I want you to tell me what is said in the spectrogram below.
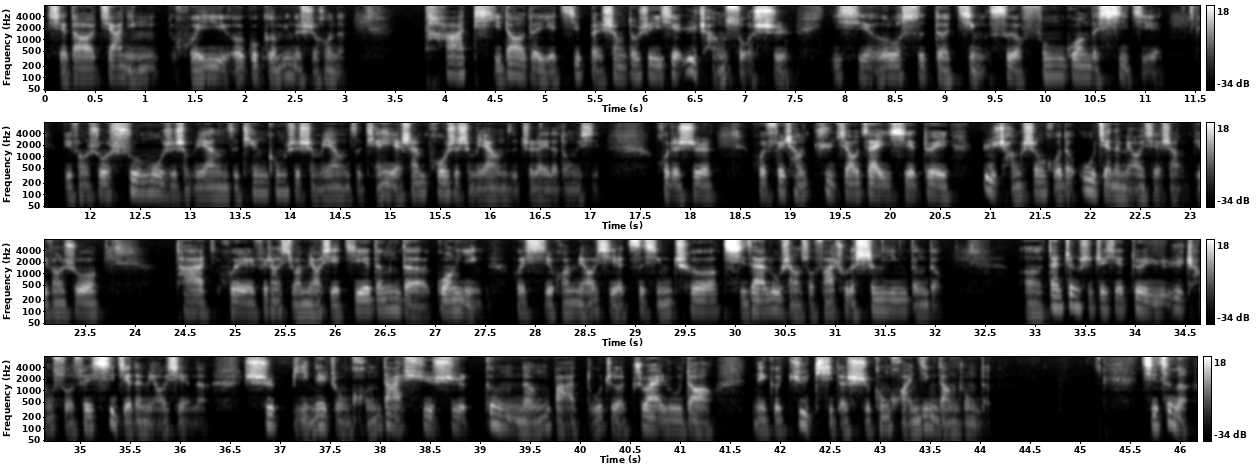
写到佳宁回忆俄国革命的时候呢。他提到的也基本上都是一些日常琐事，一些俄罗斯的景色、风光的细节，比方说树木是什么样子，天空是什么样子，田野山坡是什么样子之类的东西，或者是会非常聚焦在一些对日常生活的物件的描写上，比方说他会非常喜欢描写街灯的光影，会喜欢描写自行车骑在路上所发出的声音等等。呃，但正是这些对于日常琐碎细节的描写呢，是比那种宏大叙事更能把读者拽入到那个具体的时空环境当中的。其次呢，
